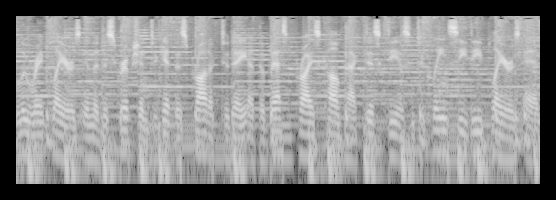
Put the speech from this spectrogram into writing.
Blu-ray players in the description to get this product today at the best price. Compact disc decent to clean CD players and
